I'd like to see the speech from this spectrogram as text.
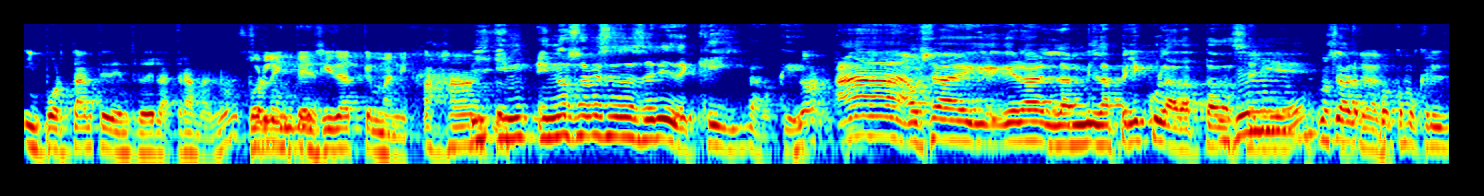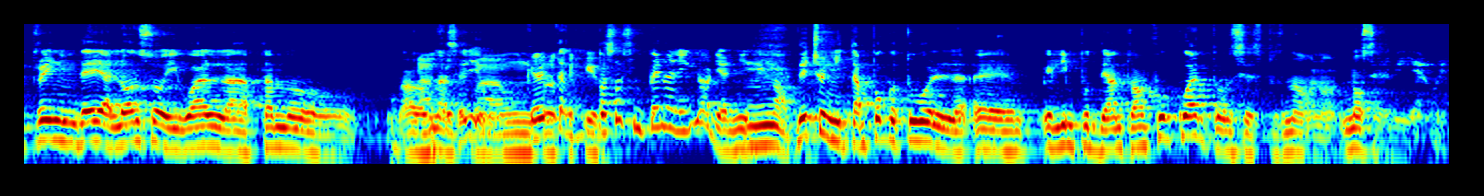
importante dentro de la trama, ¿no? Por la intensidad que maneja. Ajá. Y, entonces- y- y no sabes esa serie de qué iba o qué. No. ah, o sea, era la, la película adaptada a serie, ¿eh? O sea, Claro. como que el Training Day Alonso igual adaptando a una serie. a un que pasó sin pena ni gloria. Ni, No. De hecho, ni tampoco tuvo el, eh, el input de Antoine Fuqua, entonces, pues no, no, no servía, güey.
